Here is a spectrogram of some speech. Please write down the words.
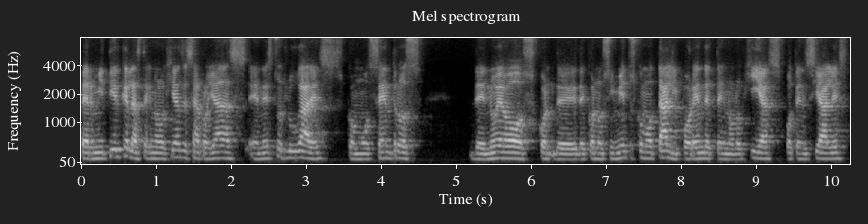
permitir que las tecnologías desarrolladas en estos lugares, como centros de nuevos de, conocimientos como tal y por ende tecnologías potenciales,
